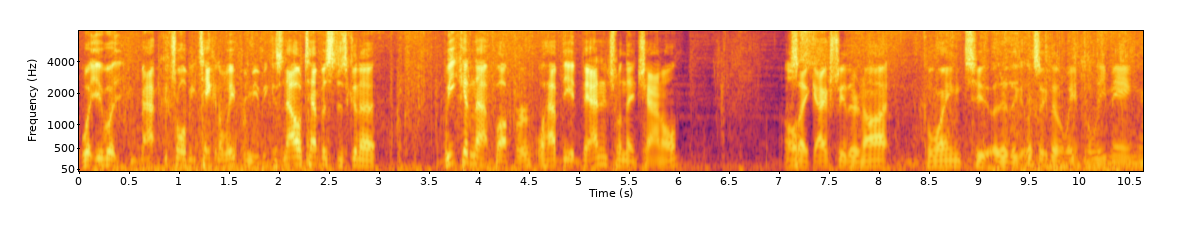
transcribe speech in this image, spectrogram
what, you, what map control will be taken away from you because now Tempest is going to weaken that buffer, will have the advantage when they channel, Looks like actually they're not going to. Uh, it looks like they're wait for Li Ming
